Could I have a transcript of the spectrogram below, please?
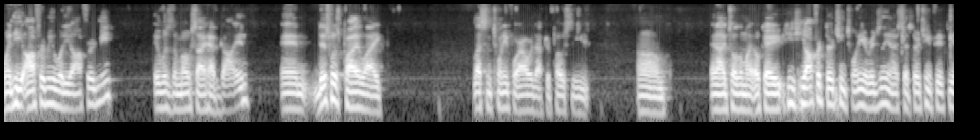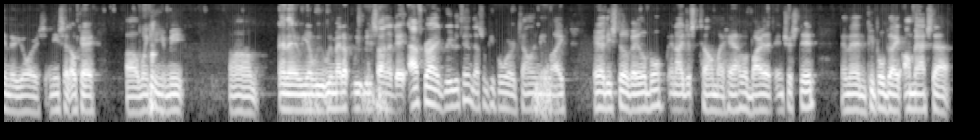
When he offered me what he offered me, it was the most I had gotten, and this was probably like less than 24 hours after posting it. Um, and I told him like, okay, he, he offered 1320 originally, and I said 1350, and they're yours. And he said, okay, uh, when can you meet? Um, and then you know we, we met up, we, we decided on a date. After I agreed with him, that's when people were telling me like, hey, are these still available? And I just tell them like, hey, I have a buyer that's interested. And then people be like, I'll match that.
